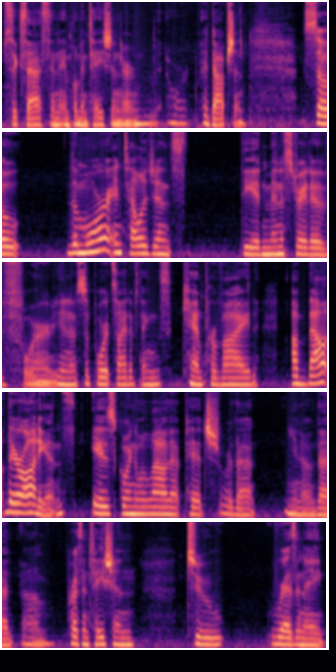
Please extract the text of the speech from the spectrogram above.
success and implementation or, or adoption. So, the more intelligence the administrative or you know support side of things can provide about their audience is going to allow that pitch or that you know that um, presentation to resonate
